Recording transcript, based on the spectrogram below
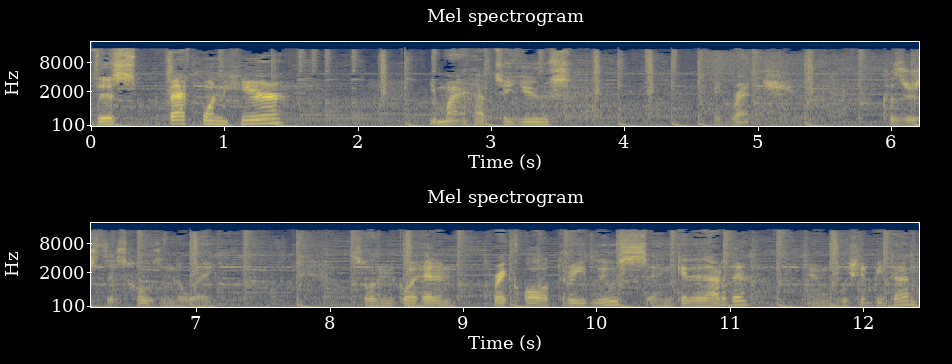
This back one here you might have to use a wrench because there's this hose in the way. So let me go ahead and break all three loose and get it out of there and we should be done.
